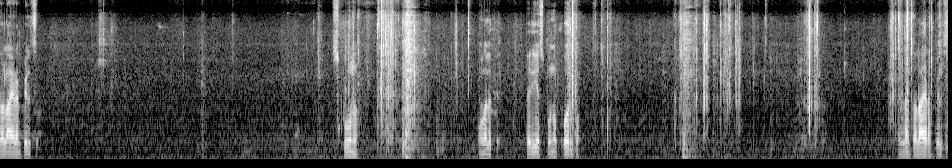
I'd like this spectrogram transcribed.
தொள்ளாயிரம் பில்ஸ் ஸ்பூனு. உங்களுக்கு பெரிய ஸ்பூனும் ஃபோர்க்கும் எல்லாம் தொள்ளாயிரம் பில்ஸ்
